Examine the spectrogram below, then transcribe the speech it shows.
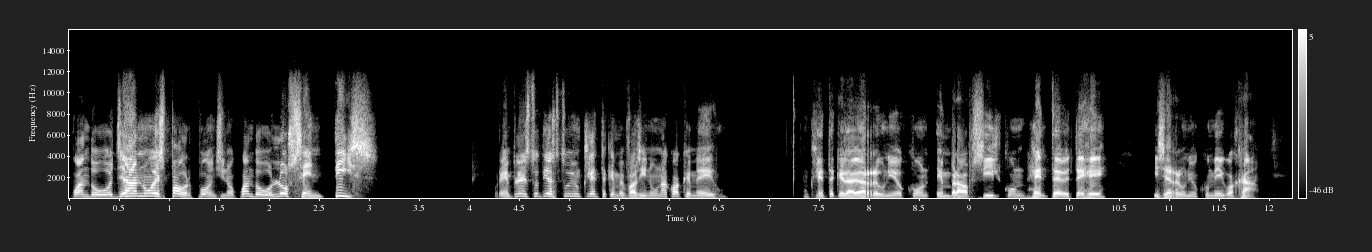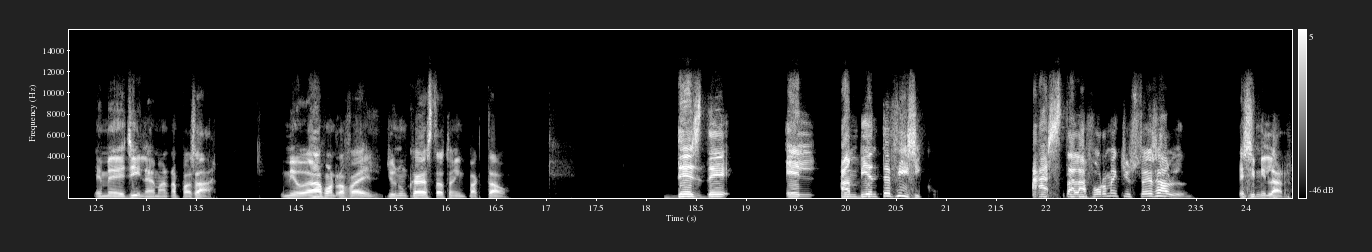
cuando vos ya no es PowerPoint, sino cuando vos lo sentís. Por ejemplo, en estos días tuve un cliente que me fascinó una cosa que me dijo un cliente que se había reunido con, en Brasil con gente de BTG y se reunió conmigo acá, en Medellín, la semana pasada. Y me dijo, ah, Juan Rafael, yo nunca había estado tan impactado. Desde el ambiente físico hasta la forma en que ustedes hablan, es similar.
